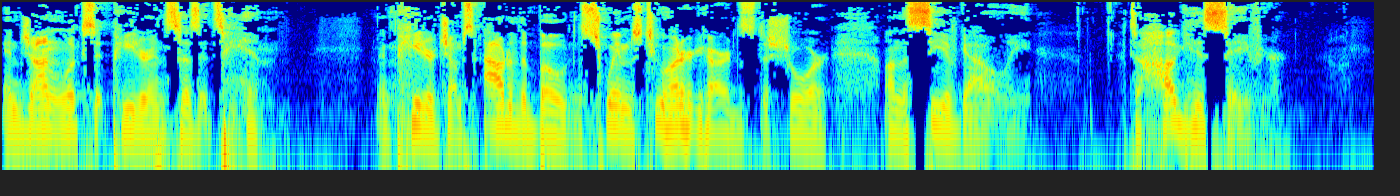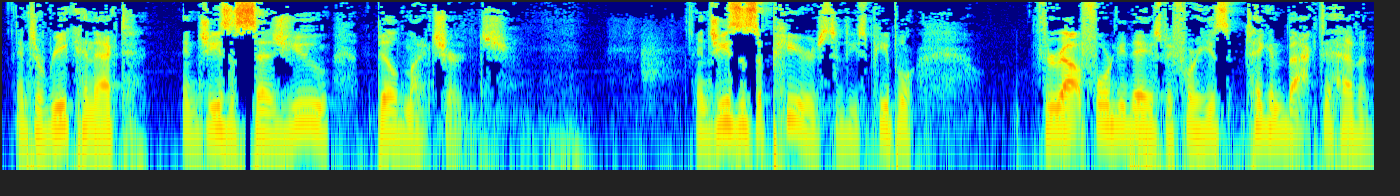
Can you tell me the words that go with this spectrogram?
And John looks at Peter and says, It's him. And Peter jumps out of the boat and swims 200 yards to shore on the Sea of Galilee to hug his Savior and to reconnect. And Jesus says, You build my church. And Jesus appears to these people throughout 40 days before he's taken back to heaven.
